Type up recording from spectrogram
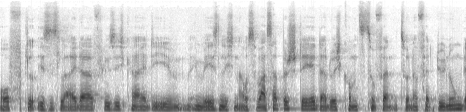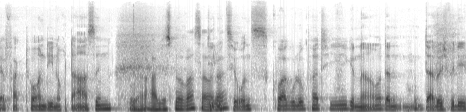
oft ist es leider Flüssigkeit, die im Wesentlichen aus Wasser besteht. Dadurch kommt es zu, zu einer Verdünnung der Faktoren, die noch da sind. ja, alles nur Wasser, oder? Dilutionskoagulopathie, genau. Dann dadurch wird die,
